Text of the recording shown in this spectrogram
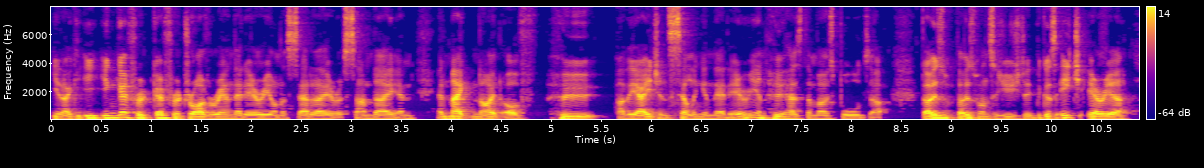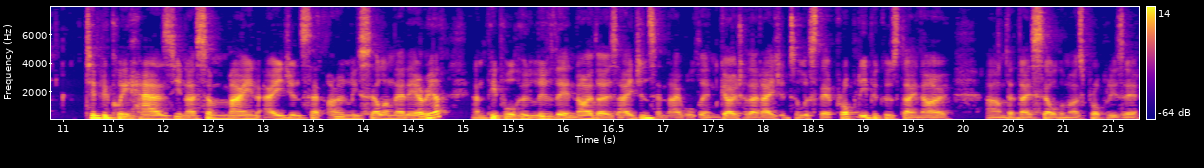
you know, you, can go for go for a drive around that area on a Saturday or a Sunday, and and make note of who are the agents selling in that area and who has the most boards up. Those those ones are usually because each area typically has you know some main agents that only sell in that area and people who live there know those agents and they will then go to that agent to list their property because they know um, that they sell the most properties there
